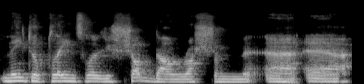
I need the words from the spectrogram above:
NATO planes already shot down Russian uh, air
